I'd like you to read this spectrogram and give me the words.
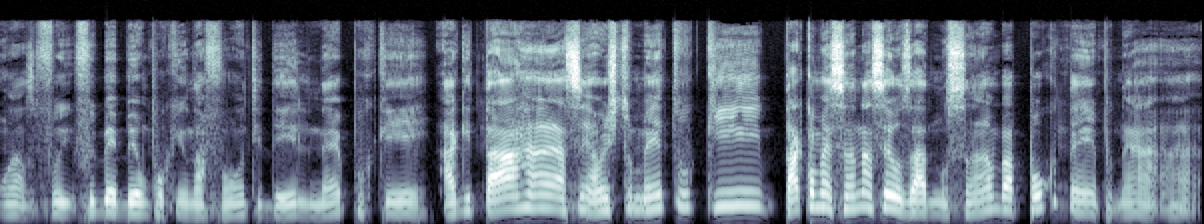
uma- fui, fui beber um pouquinho na fonte dele, né? Porque a guitarra, assim, é um instrumento que está começando a ser usado no samba há pouco tempo, né? A-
